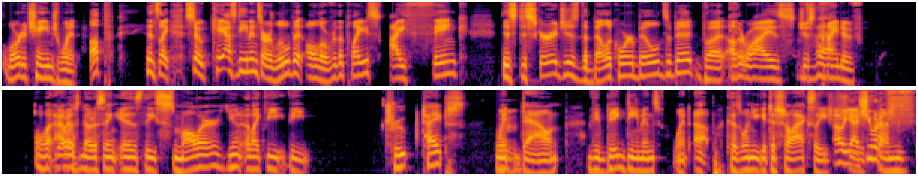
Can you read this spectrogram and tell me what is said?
Lord of Change went up. it's like, so Chaos Demons are a little bit all over the place. I think this discourages the Be'lakor builds a bit, but otherwise just That- kind of What I was noticing is the smaller unit, like the the troop types, went Mm-hmm. down. The big demons went up because when you get to Shalaxi, Oh, yeah, she went up f-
